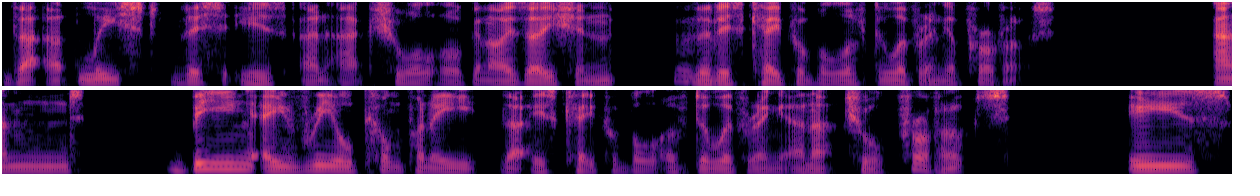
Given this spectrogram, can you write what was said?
that at least this is an actual organization that Mhm. is capable of delivering a product. And being a real company that is capable of delivering an actual product is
